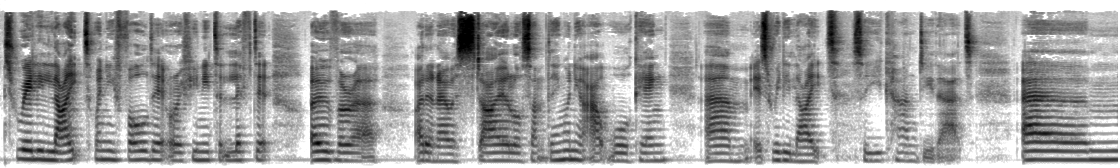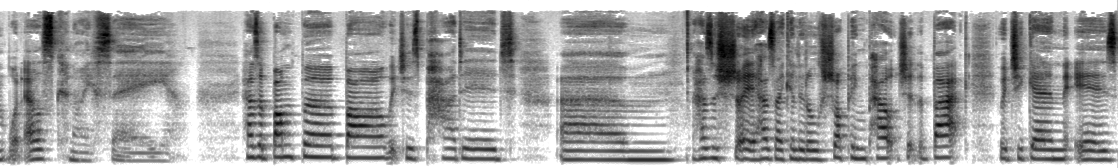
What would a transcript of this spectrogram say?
It's really light when you fold it, or if you need to lift it over a I don't know, a stile or something when you're out walking. Um, it's really light, so you can do that. Um, what else can I say? has a bumper bar which is padded. Um, has a sh- it has like a little shopping pouch at the back, which again is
